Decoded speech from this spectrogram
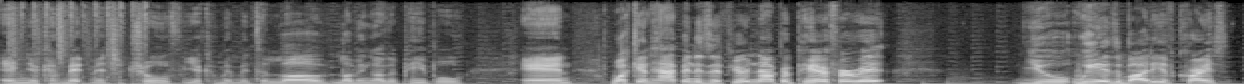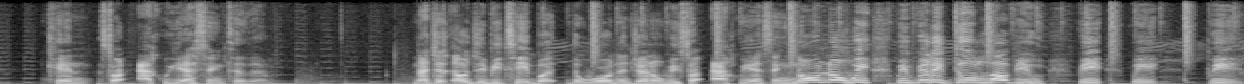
and your commitment to truth, your commitment to love, loving other people. And what can happen is if you're not prepared for it, you we as the body of Christ can start acquiescing to them. Not just LGBT, but the world in general. We start acquiescing. No, no, we we really do love you. We we we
